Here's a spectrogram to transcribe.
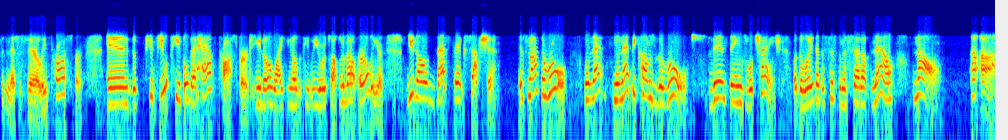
to necessarily prosper. And the few people that have prospered, you know, like, you know, the people you were talking about earlier, you know, that's the exception. It's not the rule. When that when that becomes the rule, then things will change. But the way that the system is set up now, no, uh-uh.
